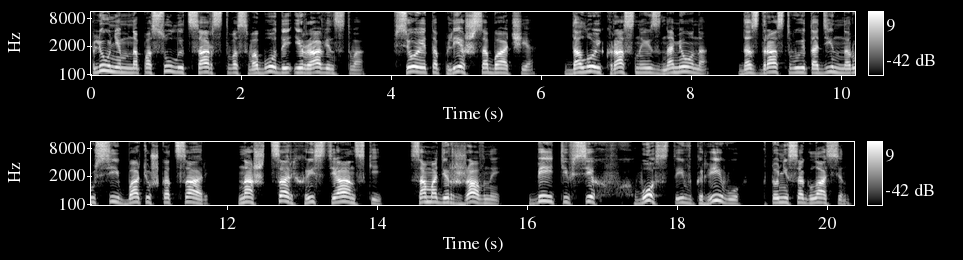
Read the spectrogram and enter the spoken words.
плюнем на посулы царства свободы и равенства. Все это плешь собачья, долой красные знамена. Да здравствует один на Руси батюшка-царь, наш царь христианский, самодержавный. Бейте всех в хвост и в гриву, кто не согласен.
